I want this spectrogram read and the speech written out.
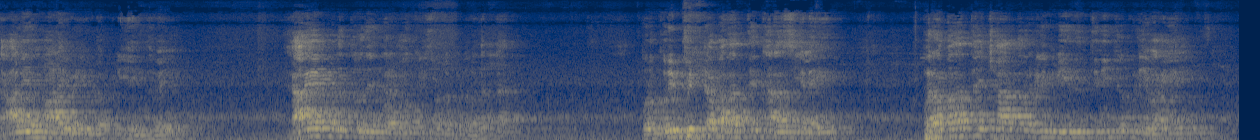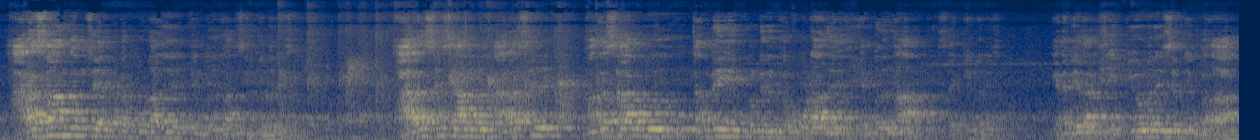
காளியம்மாளை வழிபடக்கூடிய இந்துவை காயப்படுத்துவது என்கிற நோக்கில் சொல்லப்படுவதல்ல. ஒரு குறிப்பிட்ட மதத்தின் அரசியலை பிற மதத்தை சார்ந்தவர்களின் மீது திணிக்கக்கூடிய வகையில் அரசாங்கம் செயல்படக்கூடாது என்பதுதான் செக்யூலரிசம் அரசு சார்பு அரசு மதசார்பு தன்மையை கொண்டிருக்கக்கூடாது என்பதுதான் எனவேதான் செக்யூலரிசம் என்பதால்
